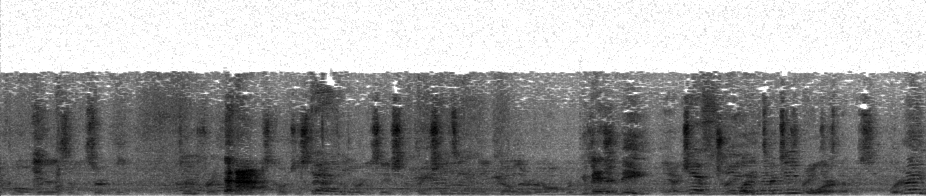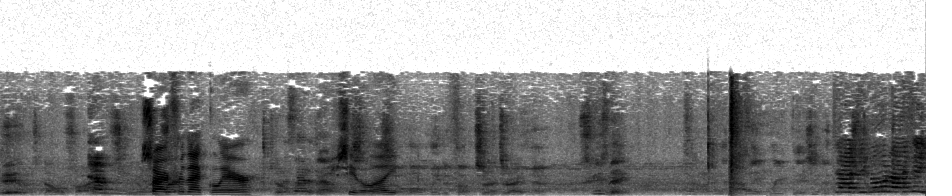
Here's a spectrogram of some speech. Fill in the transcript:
Mike Lowell is, and certainly Terry Francona and his coaching staff and the organization appreciates it. They know they're in an awkward You made a position. knee? They actually have a trade What with did Texas need for? Rangers that was, What did I do? that was nullified. There's the, uh, Sorry for that glare. What is that about? You see the light? So lonely to thumb That's right. Yeah. Excuse me. And now they revisited Dad, you know what I think?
